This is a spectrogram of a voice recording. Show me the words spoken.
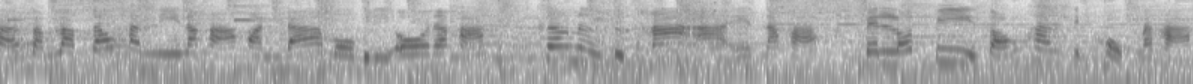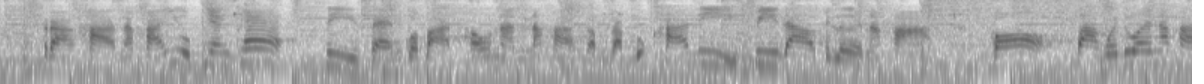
นบ้างคะสำหรับเจ้าคันนี้นะคะ Honda Mobilio นะคะ เครื่อง 1.5 RS นะคะ เป็นรถปี 2016 นะคะ ราคานะคะอยู่เพียงแค่ 4 0 0แสนกว่าบาทเท่านั้นนะคะสำหรับลูกค้าดีฟรีดาวไปเลยนะคะ ก็ฝากไว้ด้วยนะคะ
